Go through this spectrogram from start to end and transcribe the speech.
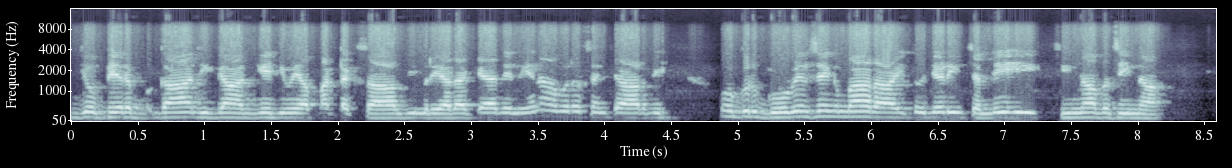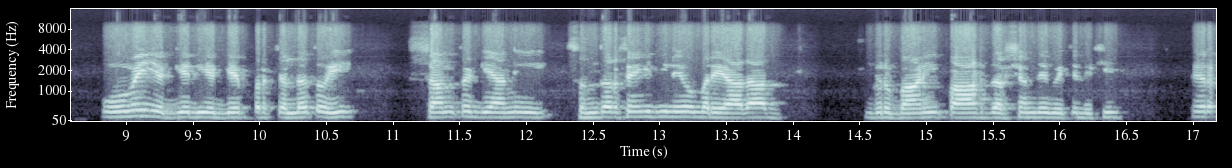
ਜੋ ਫਿਰ ਗਾਂ ਦੀ ਗਾਂ ਅੱਗੇ ਜਿਵੇਂ ਆਪਾਂ ਟਕਸਾਲ ਦੀ ਮਰਿਆਦਾ ਕਹਿ ਦਿੰਦੇ ਆ ਨਾ ਅਮਰ ਸੰਚਾਰ ਦੀ, ਉਹ ਗੁਰੂ ਗੋਬਿੰਦ ਸਿੰਘ ਮਹਾਰਾਜ ਤੋਂ ਜਿਹੜੀ ਚੱਲੀ ਸੀ, ਸੀਨਾ ਬਸੀਨਾ ਉਵੇਂ ਹੀ ਅੱਗੇ ਦੀ ਅੱਗੇ ਪ੍ਰਚਲਿਤ ਹੋਈ। ਸੰਤ ਗਿਆਨੀ ਸੁੰਦਰ ਸਿੰਘ ਜੀ ਨੇ ਉਹ ਮਰਿਆਦਾ ਗੁਰਬਾਣੀ ਪਾਠ ਦਰਸ਼ਨ ਦੇ ਵਿੱਚ ਲਿਖੀ। ਫਿਰ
